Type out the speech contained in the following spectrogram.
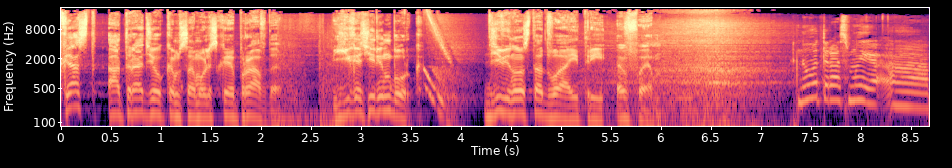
Подкаст от радио «Комсомольская правда». Екатеринбург. 92,3 FM. Ну вот раз мы э,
